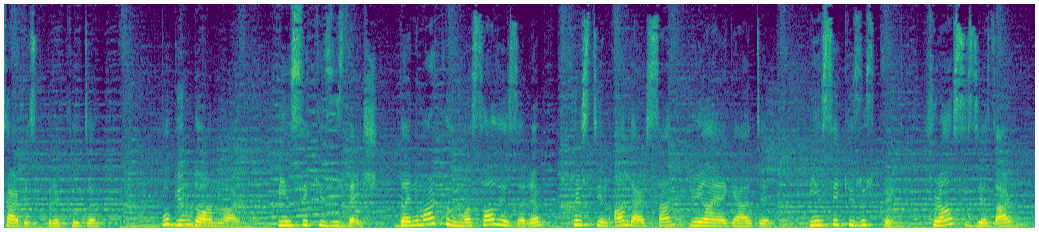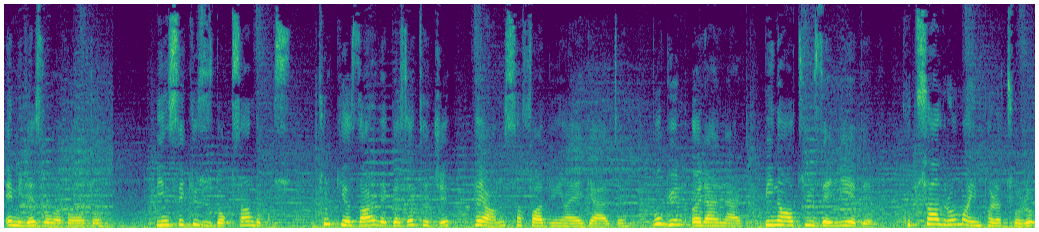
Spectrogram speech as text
serbest bırakıldı. Bugün doğanlar 1805 Danimarkalı masal yazarı Christian Andersen dünyaya geldi. 1840 Fransız yazar Emile Zola doğdu. 1899 Türk yazar ve gazeteci Peyami Safa dünyaya geldi. Bugün ölenler 1657 Kutsal Roma İmparatoru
